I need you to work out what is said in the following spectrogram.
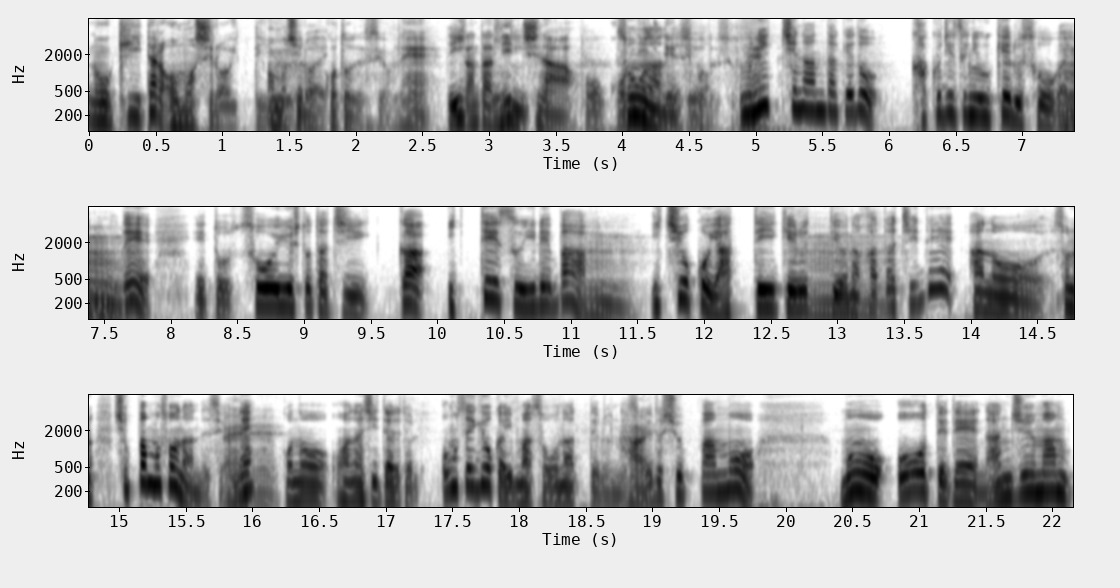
のを聞いたら面白いってい面白い。うことですよね。でだんだんニッチな方向に来てってなんですよことですよ。ねでもニッチなんだけど確実に受ける層がいるので、えっと、そういう人たちが一定数いれば、うん。一応こうやっていけるっていうような形で、あのその出版もそうなんですよね、ええ。このお話しいただいた音声業界今そうなってるんですけど、はい。出版ももう大手で何十万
